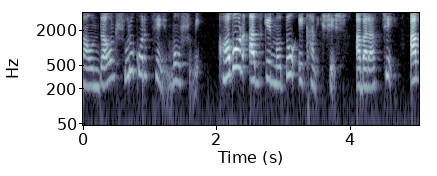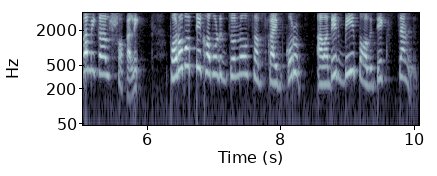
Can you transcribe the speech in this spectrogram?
কাউন্টডাউন শুরু করেছে মৌসুমী। খবর আজকের মতো এখানে শেষ। আবার আসছি আগামীকাল সকালে। পরবর্তী খবরের জন্য সাবস্ক্রাইব করুন আমাদের বি পলিটিক্স চ্যানেলটি।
